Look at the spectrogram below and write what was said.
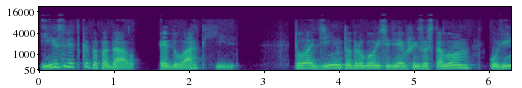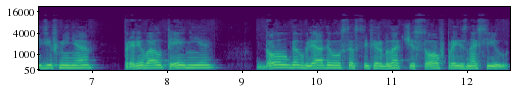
Изредка попадал Эдуард Хиль. То один, то другой, сидевший за столом, увидев меня, прерывал пение — долго вглядывался в циферблат часов, произносил:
